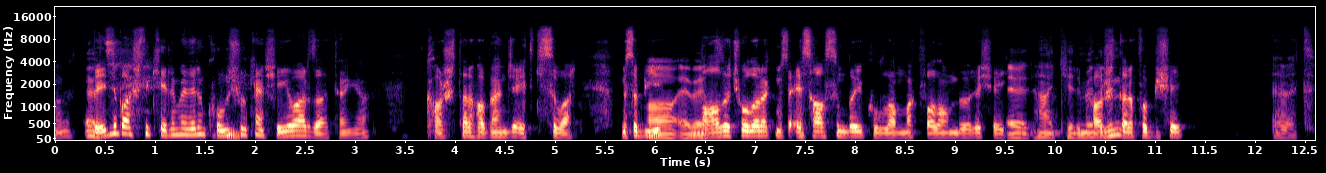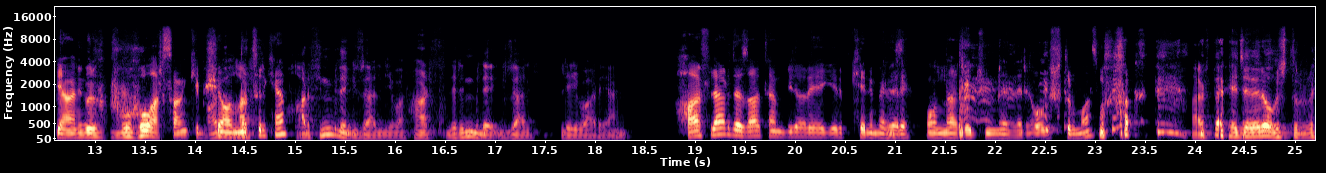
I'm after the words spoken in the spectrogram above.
Evet. Evet. Belli başlı kelimelerin konuşurken şeyi var zaten ya. Karşı tarafa bence etkisi var. Mesela bir Aa evet. bağlaç olarak mesela esasındayı kullanmak falan böyle şey. Evet ha Karşı kelimelerin tarafa bir şey Evet yani böyle ruhu var sanki bir şey Abi harf- anlatırken. harfin bile güzelliği var. Harflerin bile güzelliği var yani. Harfler de zaten bir araya gelip kelimeleri, onlar da cümleleri oluşturmaz mı? Harfler heceleri oluşturur.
